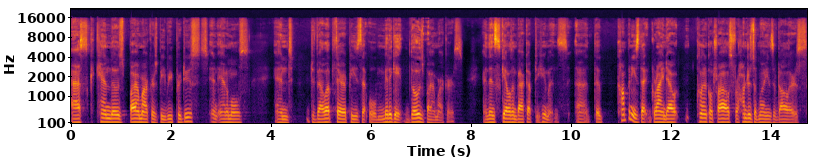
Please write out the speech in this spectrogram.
ask can those biomarkers be reproduced in animals and develop therapies that will mitigate those biomarkers and then scale them back up to humans. Uh, the companies that grind out clinical trials for hundreds of millions of dollars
